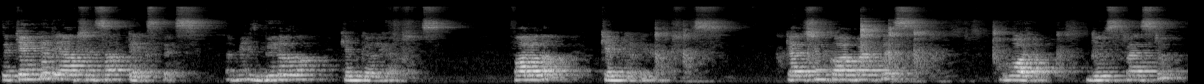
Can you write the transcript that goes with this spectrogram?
The chemical reactions are takes place. That means below the chemical reactions follow the chemical reactions. Calcium carbide plus water gives rise to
